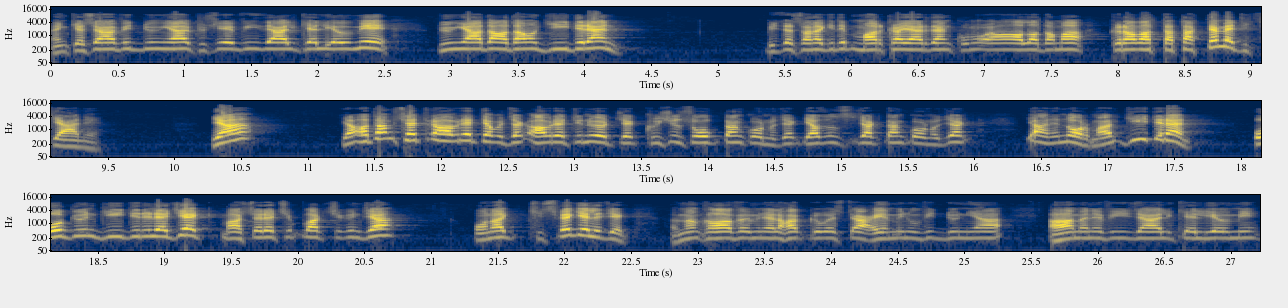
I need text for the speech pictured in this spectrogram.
Men kesâfid dünya küseye fî zâlikel yevmi Dünyada adamı giydiren, biz de sana gidip marka yerden kumu al adama kravat da tak demedik yani. Ya? Ya adam setre avret yapacak, avretini örtecek, kışın soğuktan korunacak, yazın sıcaktan korunacak. Yani normal giydiren. O gün giydirilecek. Mahşere çıplak çıkınca ona kisve gelecek. Hemen kâfe minel hakkı ve istâhiye minhu fid dünya âmene fî zâlikel yevmi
